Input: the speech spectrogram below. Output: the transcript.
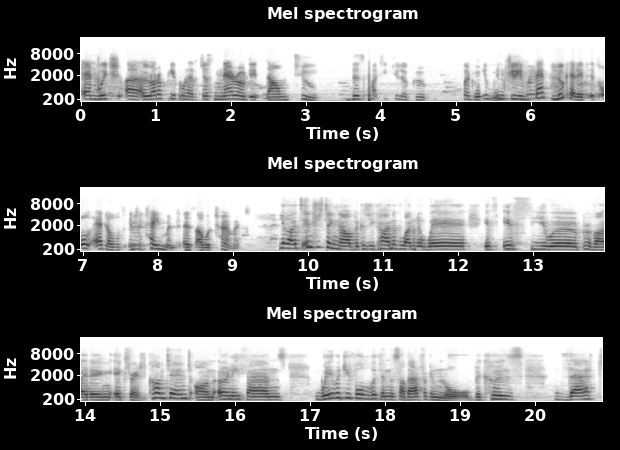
and which uh, a lot of people have just narrowed it down to this particular group but if you in fact look at it, it's all adult entertainment, as I would term it. Yeah, it's interesting now because you kind of wonder where, if if you were providing X-rated content on OnlyFans, where would you fall within the South African law? Because that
